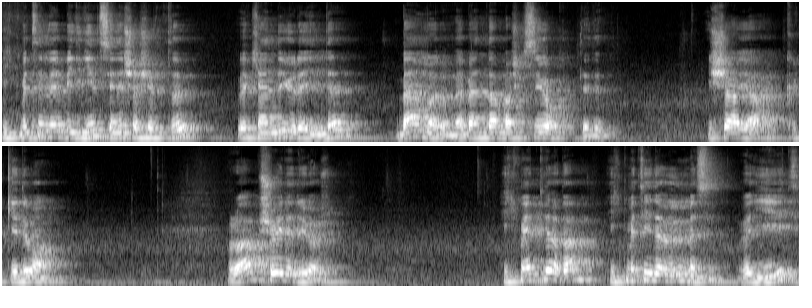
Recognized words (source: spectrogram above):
Hikmetin ve bilgin seni şaşırttı ve kendi yüreğinde ben varım ve benden başkası yok dedin. İşaya 47.10 Rab şöyle diyor. Hikmetli adam hikmetiyle övünmesin ve yiğit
